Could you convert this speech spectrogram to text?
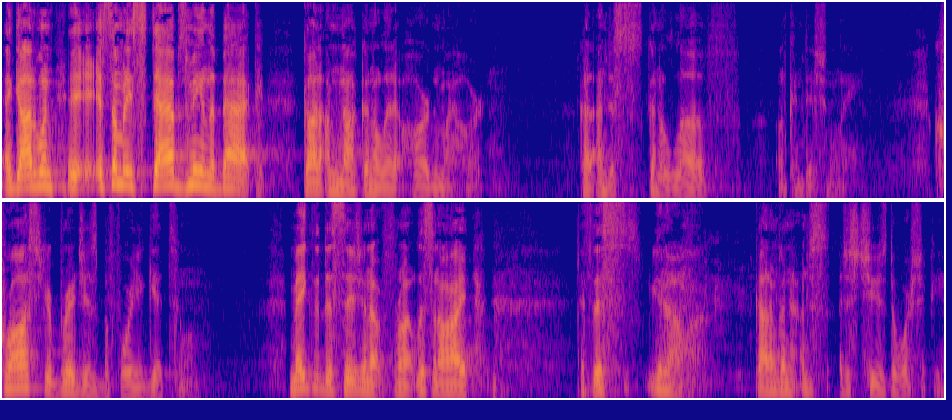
And God, when if somebody stabs me in the back, God, I'm not going to let it harden my heart. God, I'm just going to love unconditionally. Cross your bridges before you get to them. Make the decision up front. Listen, all right, if this, you know, God, I'm to, I'm just, I just choose to worship you.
